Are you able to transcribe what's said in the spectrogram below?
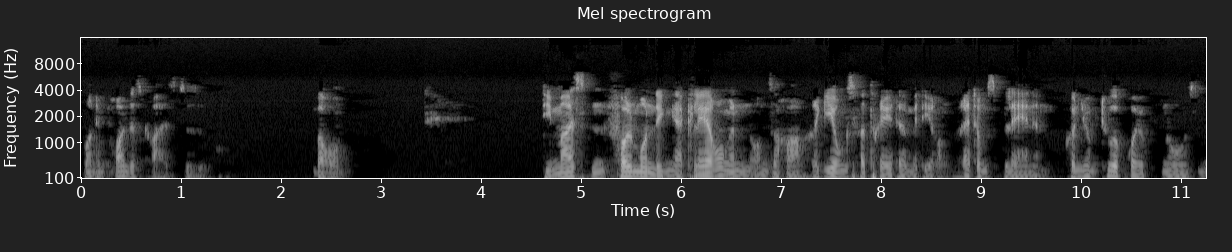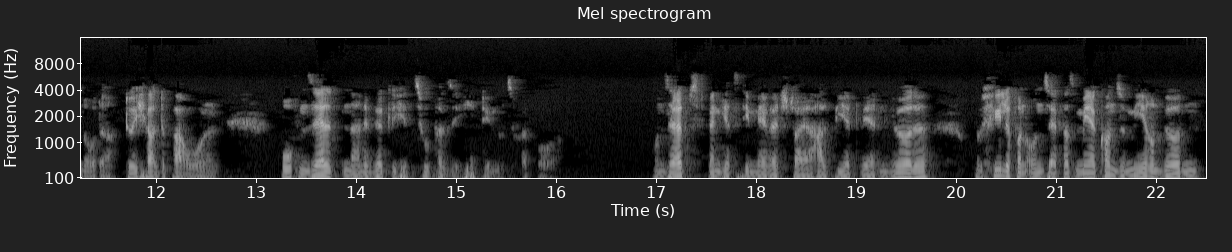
und im Freundeskreis zu suchen. Warum? Die meisten vollmundigen Erklärungen unserer Regierungsvertreter mit ihren Rettungsplänen, Konjunkturprognosen oder Durchhalteparolen rufen selten eine wirkliche Zuversicht in uns hervor. Und selbst wenn jetzt die Mehrwertsteuer halbiert werden würde und viele von uns etwas mehr konsumieren würden,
